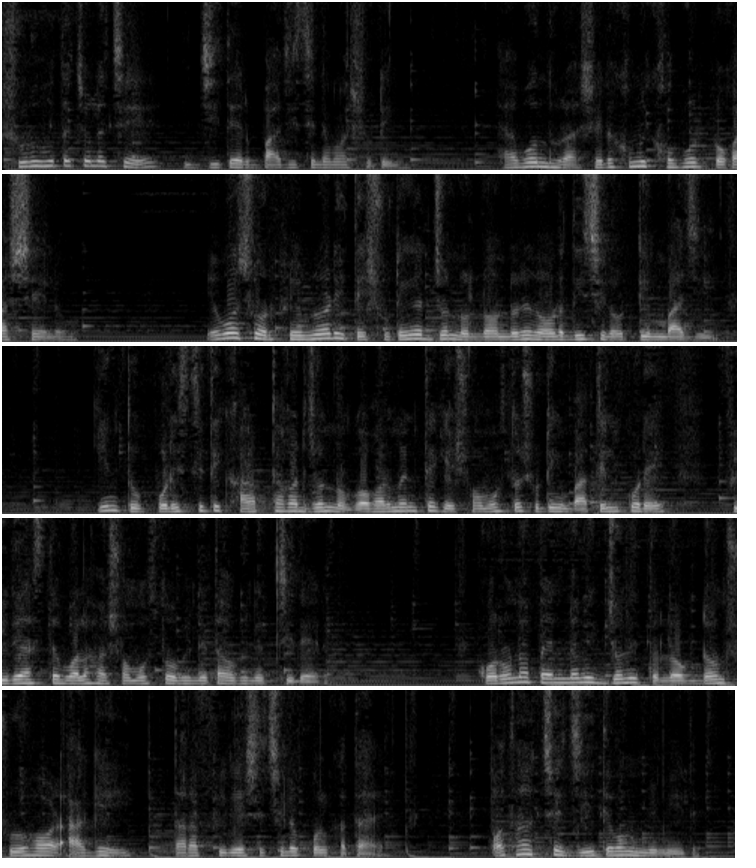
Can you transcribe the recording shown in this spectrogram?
শুরু হতে চলেছে জিতের বাজি সিনেমার শুটিং। হ্যাঁ বন্ধুরা, সেরকমই খবর প্রকাশ্যে এলো। এবছর ফেব্রুয়ারিতে শুটিংয়ের জন্য লন্ডনে রওনা দিয়েছিল টিম বাজি। কিন্তু পরিস্থিতি খারাপ থাকার জন্য গভর্নমেন্ট থেকে সমস্ত শুটিং বাতিল করে ফিরে আসতে বলা হয় সমস্ত অভিনেতা অভিনেত্রীদের। করোনা প্যান্ডামিক জনিত লকডাউন শুরু হওয়ার আগেই তারা ফিরে এসেছিল কলকাতায়। কথা হচ্ছে জিৎ এবং মিমির।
